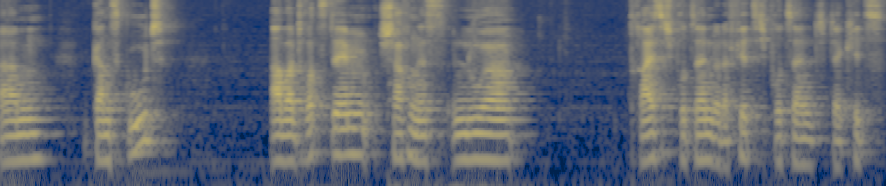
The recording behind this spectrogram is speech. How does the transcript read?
ähm, ganz gut, aber trotzdem schaffen es nur 30% oder 40% der Kids,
